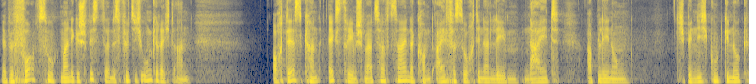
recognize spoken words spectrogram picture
Er bevorzugt meine Geschwister und es fühlt sich ungerecht an. Auch das kann extrem schmerzhaft sein. Da kommt Eifersucht in dein Leben, Neid, Ablehnung. Ich bin nicht gut genug.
